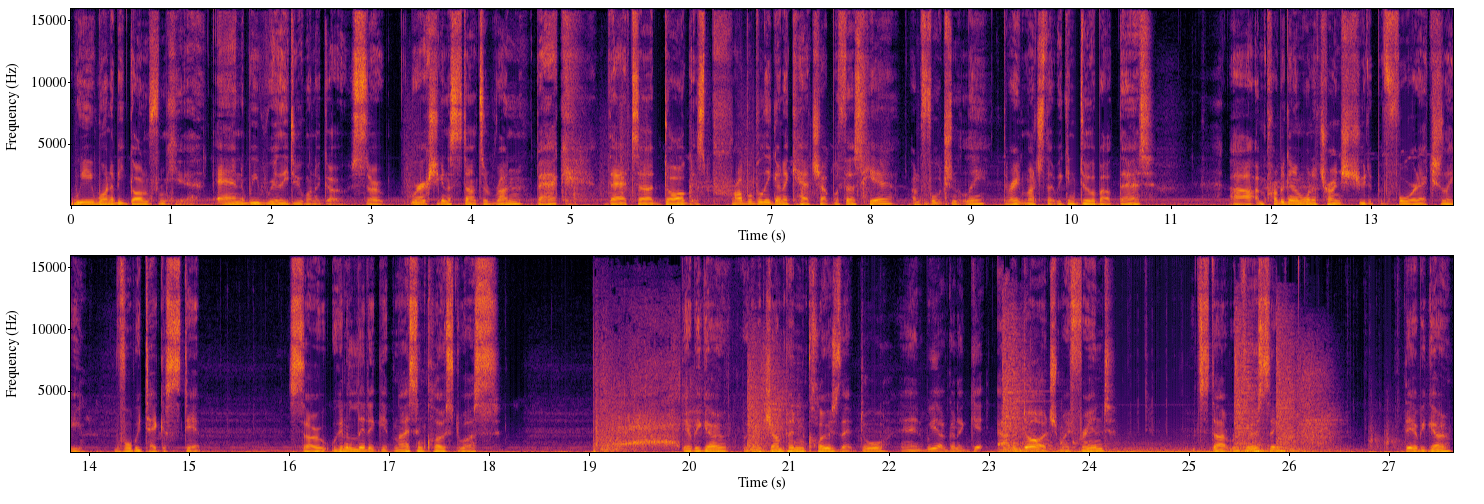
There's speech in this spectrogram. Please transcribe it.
We want to be gone from here, and we really do want to go. So, we're actually going to start to run back. That uh, dog is probably going to catch up with us here, unfortunately. There ain't much that we can do about that. Uh, I'm probably going to want to try and shoot it before it actually... before we take a step. So, we're going to let it get nice and close to us. There we go. We're going to jump in, close that door, and we are going to get out of dodge, my friend. Let's start reversing. There we go.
